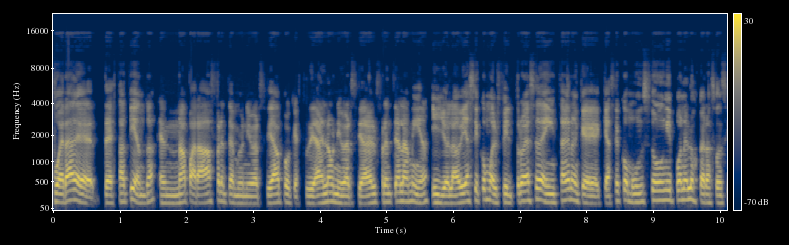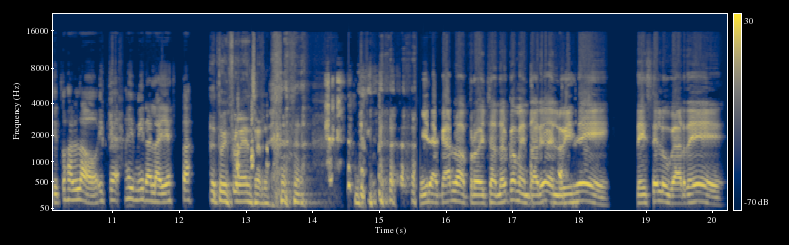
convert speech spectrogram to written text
fuera de, de esta tienda, en una parada frente a mi universidad, porque estudiaba en la universidad del frente a la mía, y yo la vi así como el filtro ese de Instagram que, que hace como un zoom y pone los corazoncitos al lado y que, ay, mírala, ahí está. Tu influencer. Mira, Carlos, aprovechando el comentario de Luis de, de ese lugar de,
